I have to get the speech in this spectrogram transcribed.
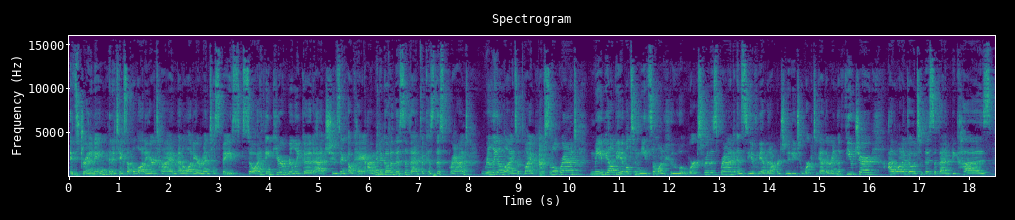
it's draining and it takes up a lot of your time and a lot of your mental space. So I think you're really good at choosing, okay, I'm going to go to this event because this brand really aligns with my personal brand. Maybe I'll be able to meet someone who works for this brand and see if we have an opportunity to work together in the future. I want to go to this event because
